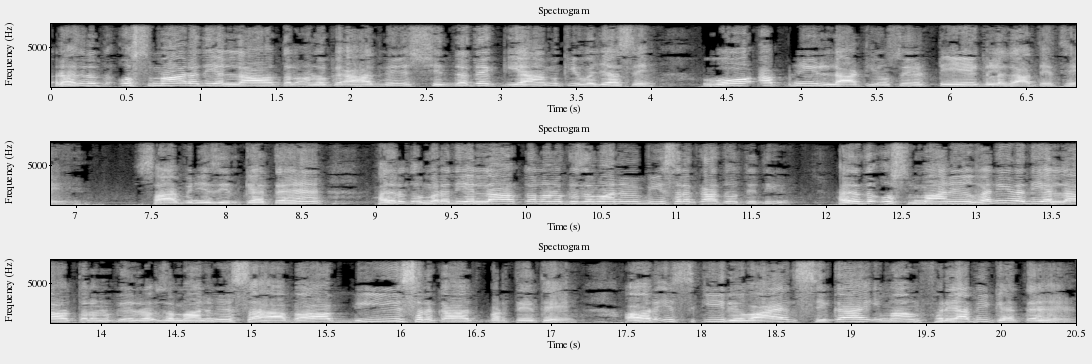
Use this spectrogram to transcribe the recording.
اور حضرت عثمان رضی اللہ تعالیٰ عنہ کے عہد میں شدت قیام کی وجہ سے وہ اپنی لاٹھیوں سے ٹیک لگاتے تھے۔ صاحب یزید کہتے ہیں، حضرت عمر رضی اللہ تعالیٰ عنہ کے زمانے میں بیس رکعت ہوتی تھی۔ حضرت عثمان غنی رضی اللہ تعالیٰ عنہ کے زمانے میں صحابہ بیس رکعت پڑھتے تھے۔ اور اس کی روایت سکہ امام فریابی کہتے ہیں۔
